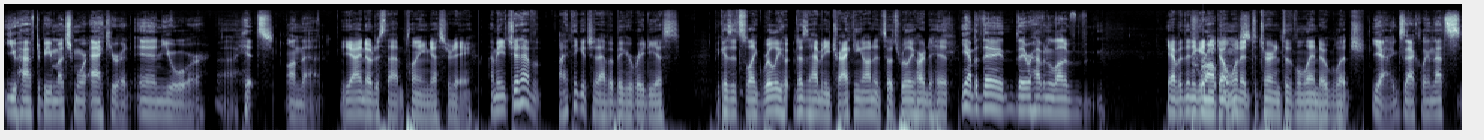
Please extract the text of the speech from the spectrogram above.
you have to be much more accurate in your uh, hits on that. Yeah, I noticed that playing yesterday. I mean, it should have. I think it should have a bigger radius because it's like really it doesn't have any tracking on it, so it's really hard to hit. Yeah, but they they were having a lot of Yeah, but then again, you don't want it to turn into the Lando glitch. yeah, exactly, and that's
